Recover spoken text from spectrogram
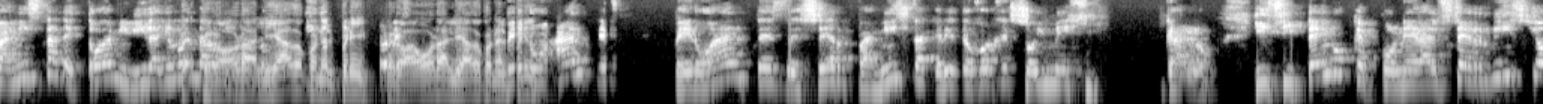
panista de toda mi vida. Yo no pero, pero ahora aliado con el PRI, pero ahora aliado con el pero PRI. Antes, pero antes de ser panista, querido Jorge, soy mexicano. Y si tengo que poner al servicio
